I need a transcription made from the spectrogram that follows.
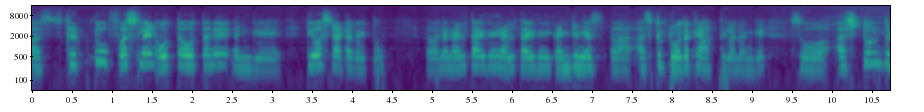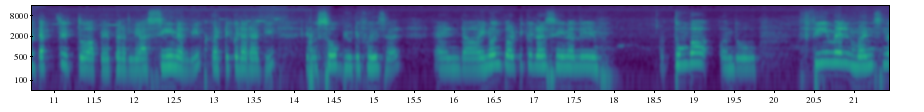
ಆ ಸ್ಕ್ರಿಪ್ಟು ಫಸ್ಟ್ ಲೈನ್ ಓದ್ತಾ ಓದ್ತಾನೆ ನನಗೆ ಟಿಯೋ ಸ್ಟಾರ್ಟ್ ಆಗೋಯ್ತು. ನಾನು ಅಳ್ತಾ ಇದ್ದೀನಿ ಅಳ್ತಾ ಇದ್ದೀನಿ ಕಂಟಿನ್ಯೂಸ್ ಆ ಸ್ಕ್ರಿಪ್ಟ್ ಓದೋಕ್ಕೆ ಆಗ್ತಿಲ್ಲ ನನಗೆ. ಸೊ ಅಷ್ಟೊಂದು ಡೆಪ್ತ್ ಇತ್ತು ಆ ಪೇಪರಲ್ಲಿ ಆ ಸೀನಲ್ಲಿ ಪರ್ಟಿಕ್ಯುಲರ್ ಆಗಿ. It was so beautiful sir and ಇನ್ನೊಂದು ಪರ್ಟಿಕ್ಯುಲರ್ ಸೀನಲ್ಲಿ ತುಂಬ ಒಂದು ಫೀಮೇಲ್ ಮನ್ಸ್ನ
